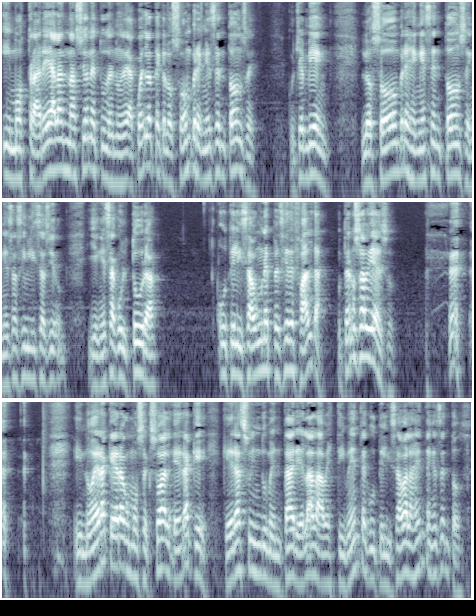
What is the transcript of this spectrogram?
y mostraré a las naciones tu desnudez. Acuérdate que los hombres en ese entonces, escuchen bien, los hombres en ese entonces, en esa civilización y en esa cultura, utilizaban una especie de falda. ¿Usted no sabía eso? y no era que era homosexual, era que, era su indumentaria, era la vestimenta que utilizaba la gente en ese entonces.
